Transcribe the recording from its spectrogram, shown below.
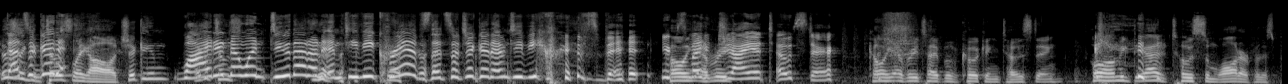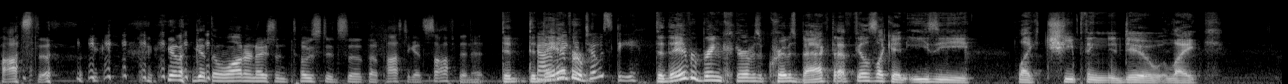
That's like a good toast like oh chicken. Why did toast- no one do that on MTV Cribs? That's such a good MTV Cribs bit. Here's Calling my every- giant toaster. calling every type of cooking toasting? Hold on, let me I gotta toast some water for this pasta. you gotta get the water nice and toasted so that the pasta gets soft in it. Did did Gotta they make ever it toasty. did they ever bring cribs cribs back? That feels like an easy, like cheap thing to do. Like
